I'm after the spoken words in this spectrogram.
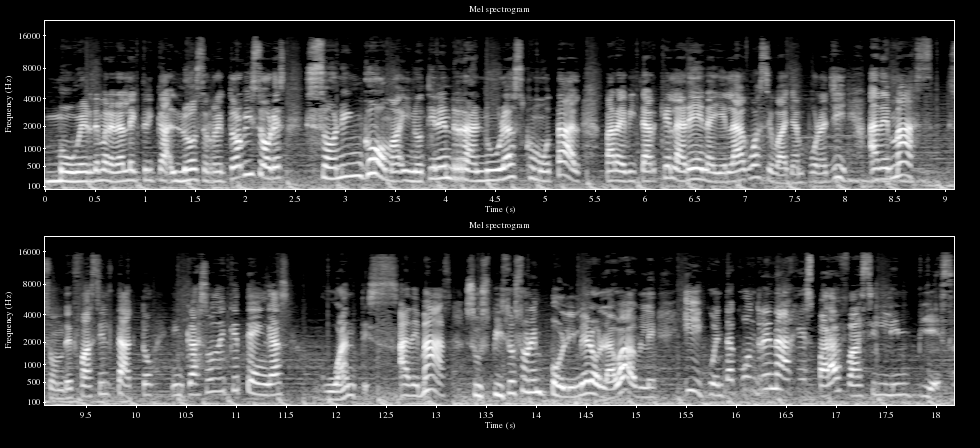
mover de manera eléctrica los retrovisores son en goma y no tienen ranuras como tal para evitar que la arena y el agua se vayan por allí. Además, son de fácil tacto en caso de que tengas guantes. Además, sus pisos son en polímero lavable y cuenta con drenajes para fácil limpieza.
